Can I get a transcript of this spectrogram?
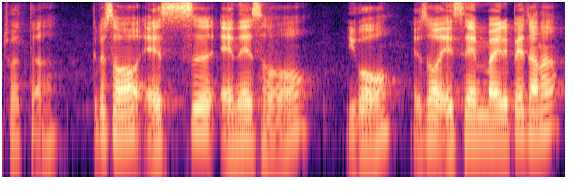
좋았다. 그래서 SN에서 이거에서 SN-을 빼잖아.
